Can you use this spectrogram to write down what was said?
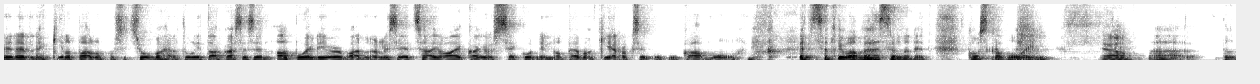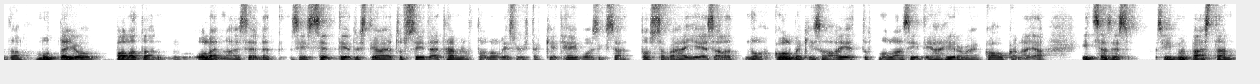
edellinen kilpailu, kun sitten Schumacher tuli takaisin, sen apu Eddie Irvinelle oli se, että se ajoi aikaa jos sekunnin nopeamman kierroksen kuin kukaan muu. Niin se oli vaan vähän sellainen, että koska voin. Joo. Äh, tota, mutta joo, palataan olennaiseen, että siis se tietysti ajatus siitä, että Hamilton olisi yhtäkkiä, että hei voisitko sä tuossa vähän jeesalla, no kolme kisaa ajettu, me ollaan siitä ihan hirveän kaukana. Ja itse asiassa siitä me päästään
